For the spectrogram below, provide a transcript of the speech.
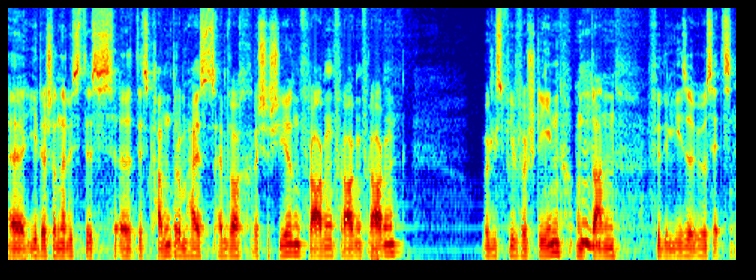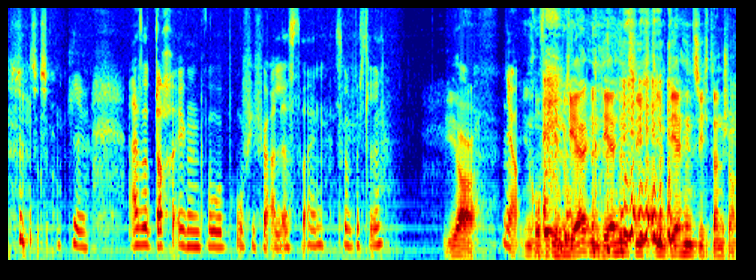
äh, jeder Journalist das, äh, das kann. Darum heißt es einfach recherchieren, fragen, fragen, fragen möglichst viel verstehen und mhm. dann für die Leser übersetzen, sozusagen. Okay. Also doch irgendwo Profi für alles sein, so ein bisschen. Ja. Ja. In, in, der, in, der, Hinsicht, in der Hinsicht dann schon.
